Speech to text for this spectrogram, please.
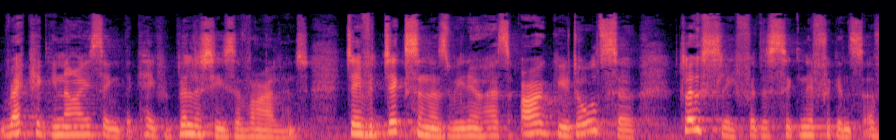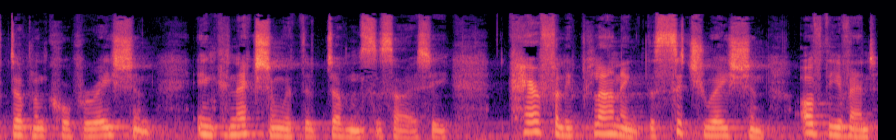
recognising the capabilities of Ireland. David Dickson, as we know, has argued also closely for the significance of Dublin Corporation in connection with the Dublin Society carefully planning the situation of the event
